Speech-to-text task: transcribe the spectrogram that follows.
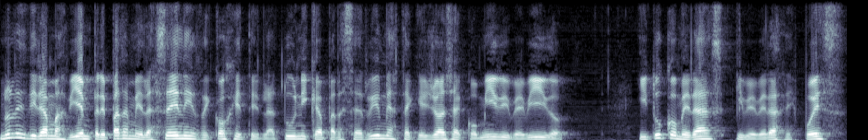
¿No le dirá más bien, prepárame la cena y recógete la túnica para servirme hasta que yo haya comido y bebido, y tú comerás y beberás después?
